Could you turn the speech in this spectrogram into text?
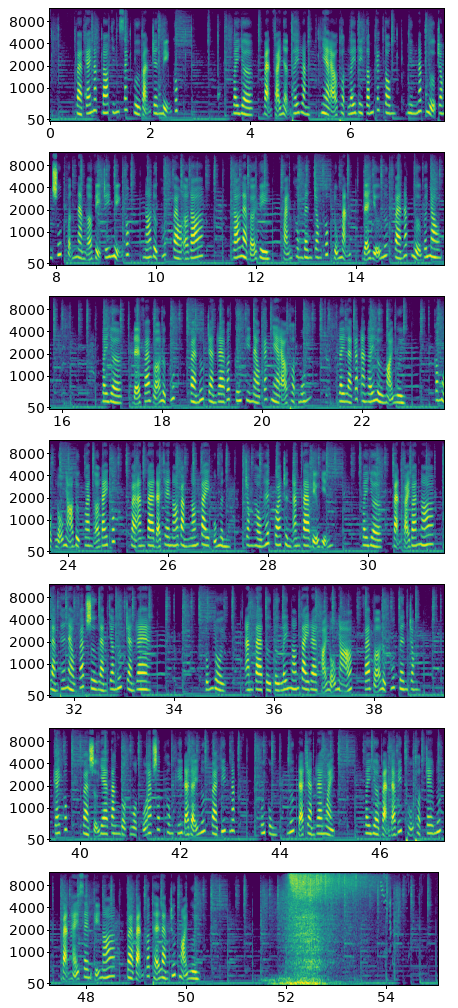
Và cái nắp đó chính xác vừa vặn trên miệng cốc. Bây giờ, bạn phải nhận thấy rằng, nhà ảo thuật lấy đi tấm cắt tông, nhưng nắp nhựa trong suốt vẫn nằm ở vị trí miệng cốc, nó được hút vào ở đó. Đó là bởi vì, khoảng không bên trong cốc đủ mạnh, để giữ nước và nắp nhựa với nhau. Bây giờ, để phá vỡ lực hút, và nước tràn ra bất cứ khi nào các nhà ảo thuật muốn. Đây là cách anh ấy lừa mọi người. Có một lỗ nhỏ được khoan ở đáy cốc, và anh ta đã che nó bằng ngón tay của mình, trong hầu hết quá trình anh ta biểu diễn. Bây giờ, bạn phải đoán nó, làm thế nào Pháp Sư làm cho nước tràn ra. Đúng rồi, anh ta từ từ lấy ngón tay ra khỏi lỗ nhỏ, phá vỡ lực hút bên trong cái cốc, và sự gia tăng đột ngột của áp suất không khí đã đẩy nước và chiếc nắp. Cuối cùng, nước đã tràn ra ngoài. Bây giờ bạn đã biết thủ thuật treo nước, bạn hãy xem kỹ nó, và bạn có thể làm trước mọi người.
